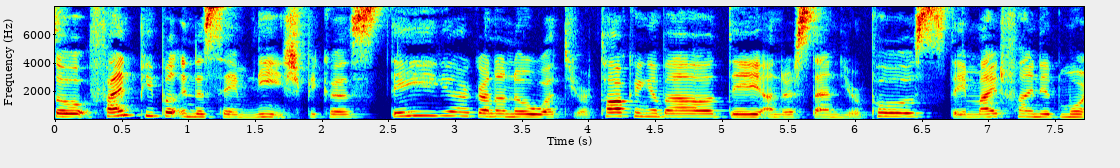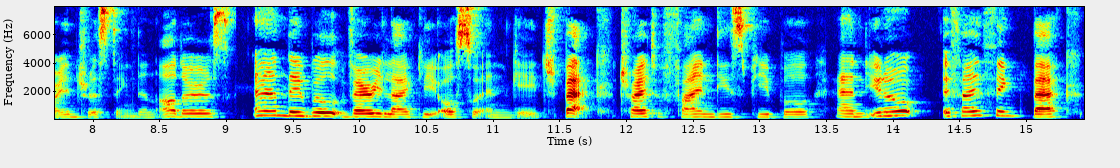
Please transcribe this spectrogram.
So find people in the same niche because they are gonna know what you're talking about, they understand your posts, they might find it more interesting than others, and they will very likely also engage back. Try to find these people, and you know, if I think back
